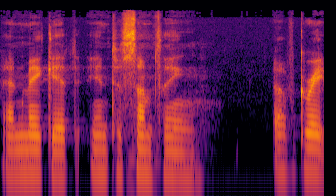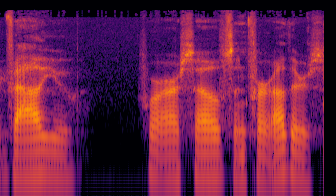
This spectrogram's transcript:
and make it into something of great value for ourselves and for others.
